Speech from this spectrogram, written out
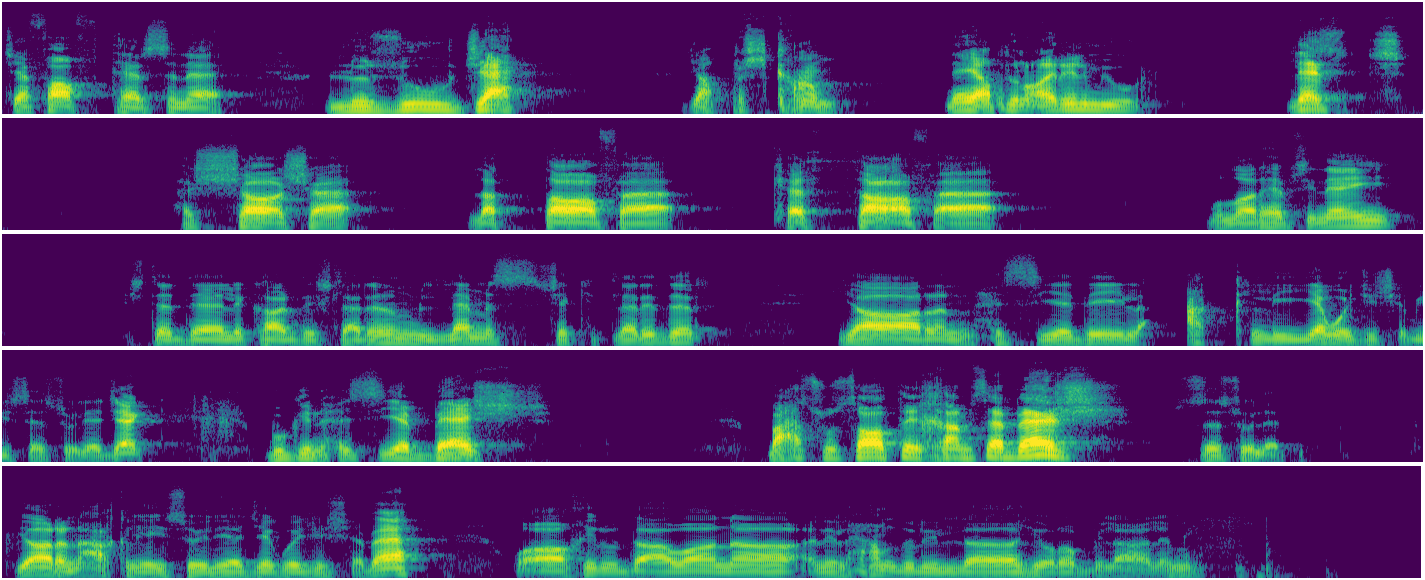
Cefaf tersine. Lüzuce. Yapışkan. Ne yapıyorsun ayrılmıyor. Lezç. Heşşaşe. Lattafe. Kethafe. Bunlar hepsi ne? İşte değerli kardeşlerim lems şekitleridir. Yarın hissiye değil akliye vecişe bir şey söyleyecek. Bugün hissiye beş. Mahsusatı hamse beş size söyledim. Yarın akliyeyi söyleyecek vecişe be. Ve ahiru davana enilhamdülillahi rabbil alemin.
